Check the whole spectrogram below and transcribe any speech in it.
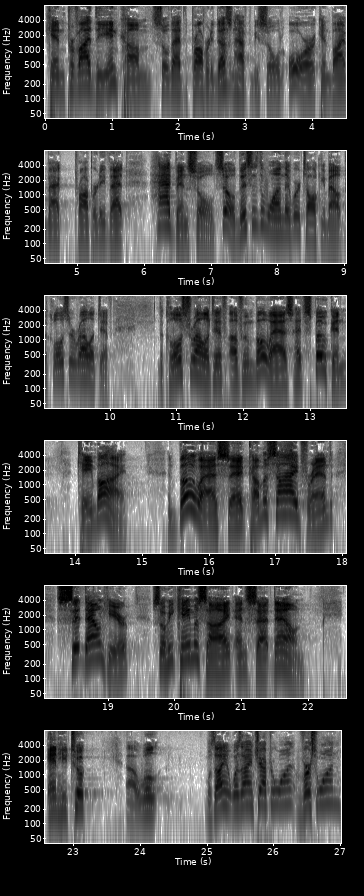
can provide the income so that the property doesn't have to be sold or can buy back property that had been sold. So, this is the one that we're talking about, the closer relative. The close relative of whom Boaz had spoken came by. And Boaz said, Come aside, friend, sit down here. So he came aside and sat down. And he took, uh, well, was I, was I in chapter 1, verse 1?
